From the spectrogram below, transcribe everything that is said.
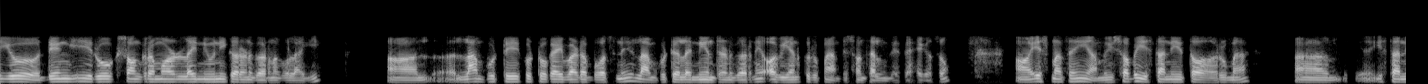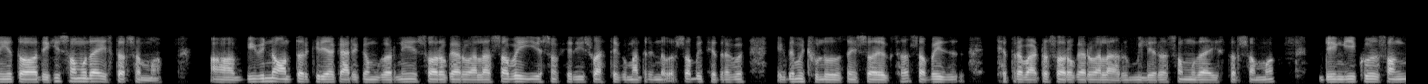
यो डेङ्गी रोग सङ्क्रमणलाई न्यूनीकरण गर्नको लागि लामखुट्टेको टोकाइबाट बच्ने लामखुट्टेलाई नियन्त्रण गर्ने अभियानको रूपमा हामीले सञ्चालन गरिरहेका छौँ। यसमा चाहिँ हामी सबै स्थानीय तहहरूमा स्थानीय तहदेखि समुदाय स्तरसम्म विभिन्न अन्तर्क्रिया कार्यक्रम गर्ने सरकारवाला सबै यसमा फेरि स्वास्थ्यको मात्रै नभएर सबै क्षेत्रको एकदमै ठुलो चाहिँ सहयोग छ। सबै क्षेत्रबाट सरकारवालाहरू मिलेर समुदाय स्तरसम्म डेङ्गीको सङ्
